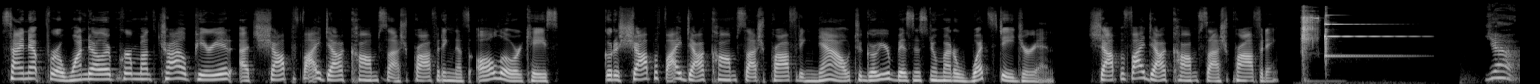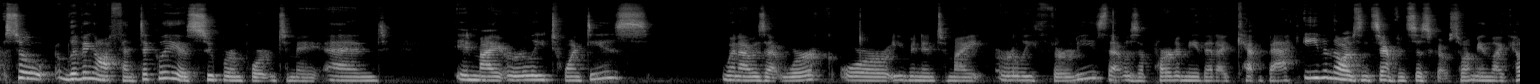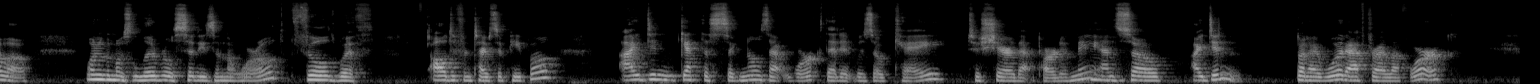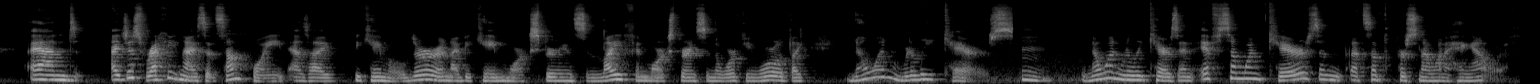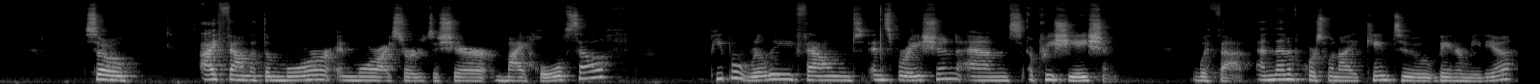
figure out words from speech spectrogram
Sign up for a $1 per month trial period at shopify.com slash profiting. That's all lowercase. Go to shopify.com slash profiting now to grow your business no matter what stage you're in. Shopify.com slash profiting. Yeah, so living authentically is super important to me. And in my early 20s, when I was at work or even into my early 30s, that was a part of me that I kept back, even though I was in San Francisco. So, I mean, like, hello, one of the most liberal cities in the world, filled with all different types of people. I didn't get the signals at work that it was okay to share that part of me. Mm-hmm. And so I didn't, but I would after I left work. And I just recognized at some point as I became older and I became more experienced in life and more experienced in the working world, like no one really cares. Mm. No one really cares. And if someone cares, then that's not the person I want to hang out with. So I found that the more and more I started to share my whole self, people really found inspiration and appreciation with that. And then, of course, when I came to VaynerMedia,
